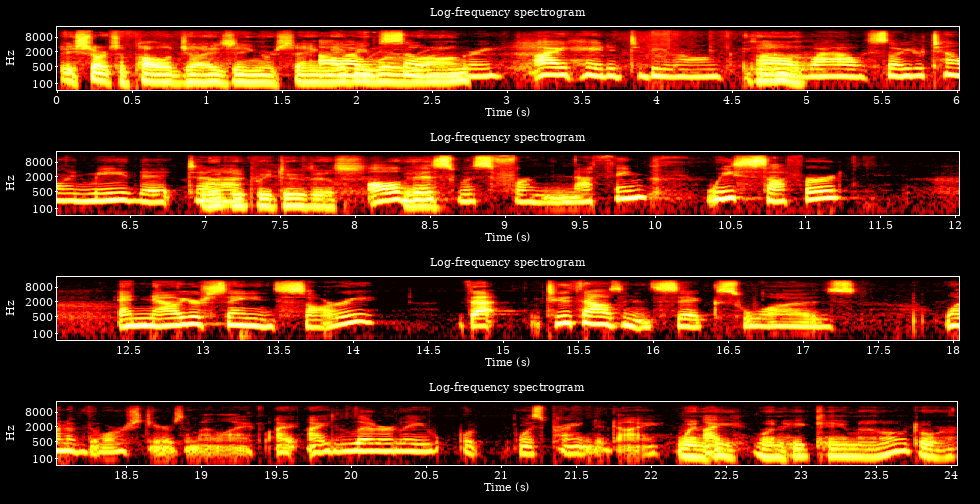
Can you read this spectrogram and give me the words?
he starts apologizing or saying Oh, maybe we're so wrong. angry. I hated to be wrong. Yeah. Oh wow! So you're telling me that uh, What did we do this? all Yeah. this was for nothing? We suffered, and now you're saying sorry? That 2006 was one of the worst years of my life. I, I literally w- was praying to die. when I- he when he came out, or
